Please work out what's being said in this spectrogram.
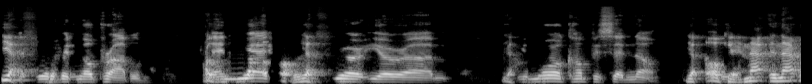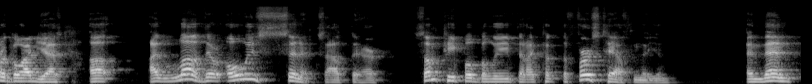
Yes. It would have been no problem. Oh, And yet oh, yes. your your um Yeah. your moral compass said no. Yeah. Okay. In that in that regard, yes. Uh, I love. There are always cynics out there. Some people believe that I took the first half million, and then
